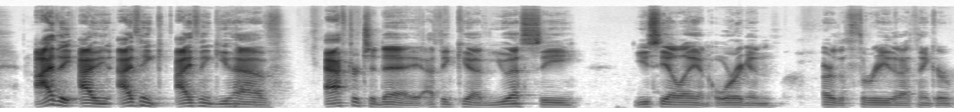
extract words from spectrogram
I think I mean I think I think you have after today, I think you have USC, UCLA, and Oregon are the three that I think are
